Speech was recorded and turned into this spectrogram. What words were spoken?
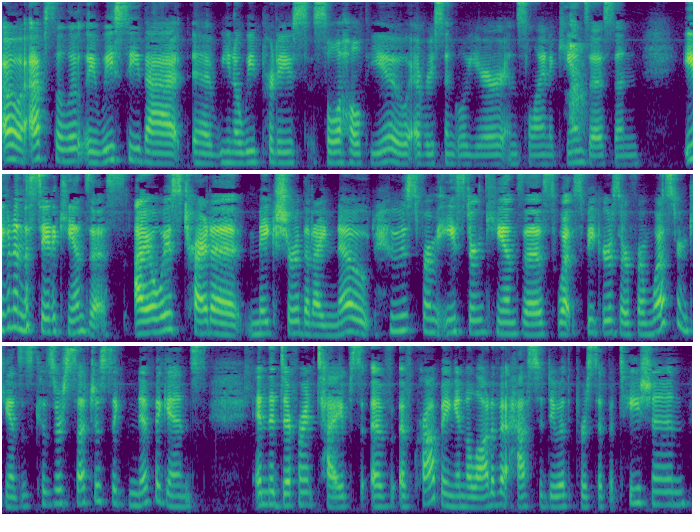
Oh, absolutely. We see that, uh, you know, we produce Soil Health U every single year in Salina, Kansas. And even in the state of Kansas, I always try to make sure that I note who's from Eastern Kansas, what speakers are from Western Kansas, because there's such a significance in the different types of, of cropping. And a lot of it has to do with precipitation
